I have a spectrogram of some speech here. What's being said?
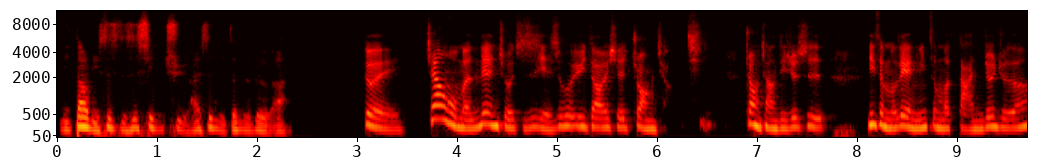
你到底是只是兴趣，还是你真的热爱。对，像我们练球其实也是会遇到一些撞墙期，撞墙期就是你怎么练，你怎么打，你就觉得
